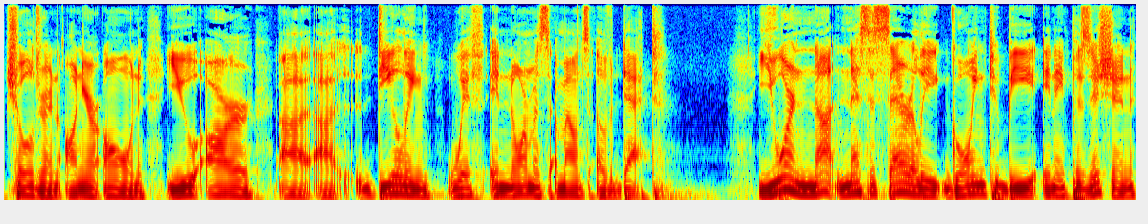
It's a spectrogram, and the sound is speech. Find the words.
children on your own. You are uh, uh, dealing with enormous amounts of debt. You are not necessarily going to be in a position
